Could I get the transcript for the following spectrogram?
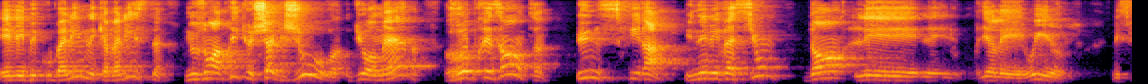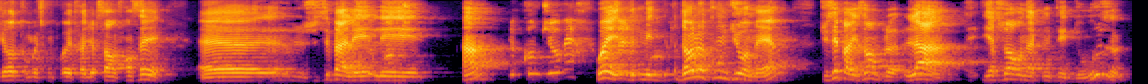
et les Bekoubalim, les Kabbalistes, nous ont appris que chaque jour du Homer représente une sphira, une élévation dans les, on va dire les, oui, les sphirotes, comment est-ce qu'on pourrait traduire ça en français? Euh, Je sais pas, les, les, hein? Le conte du Homer. Oui, mais dans le conte du Homer, tu sais par exemple, là, hier soir on a compté 12,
